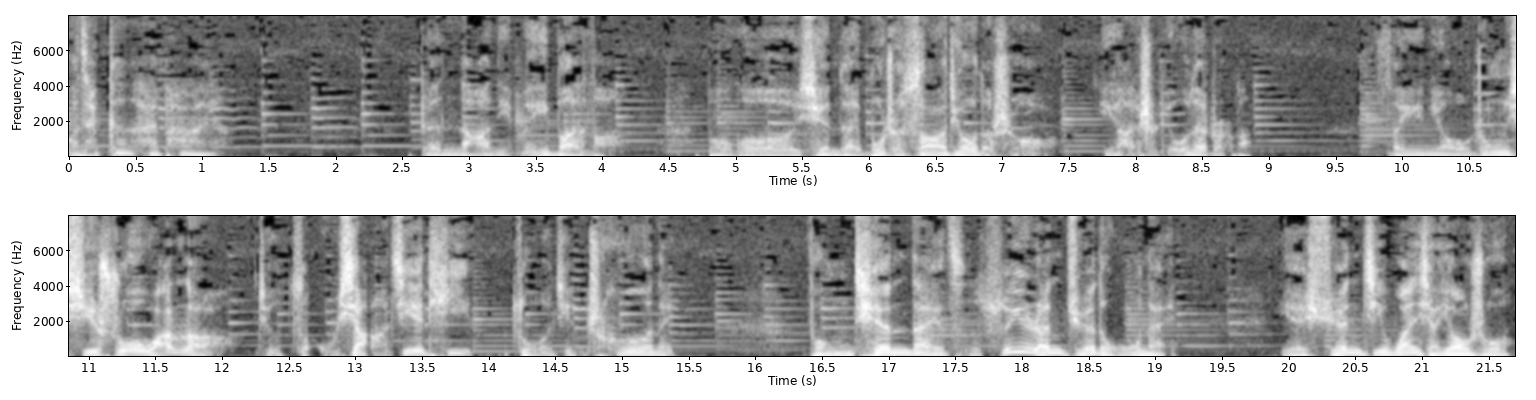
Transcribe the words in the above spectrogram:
我才更害怕呀。真拿你没办法。不过现在不是撒娇的时候，你还是留在这儿吧。飞鸟中西说完了，就走下阶梯，坐进车内。风千代子虽然觉得无奈，也旋即弯下腰说：“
